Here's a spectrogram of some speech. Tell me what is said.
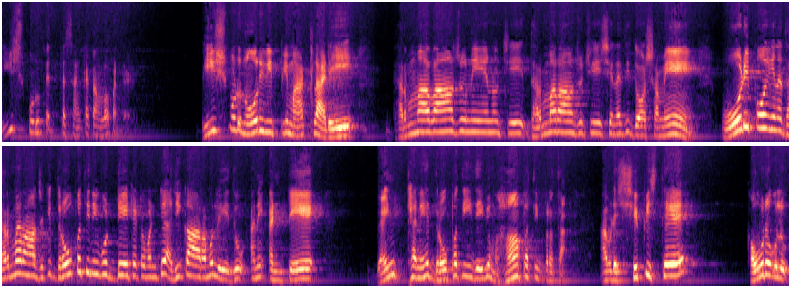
భీష్ముడు పెద్ద సంకటంలో పడ్డాడు. భీష్ముడు నోరు విప్పి మాట్లాడి ధర్మరాజు నేను చే ధర్మరాజు చేసినది దోషమే. ఓడిపోయిన ధర్మరాజుకి ద్రౌపదిని ఒడ్డేటటువంటి అధికారము లేదు అని అంటే వెంటనే ద్రౌపదీదేవి మహాపతివ్రత. ఆవిడ శపిస్తే కౌరవులు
